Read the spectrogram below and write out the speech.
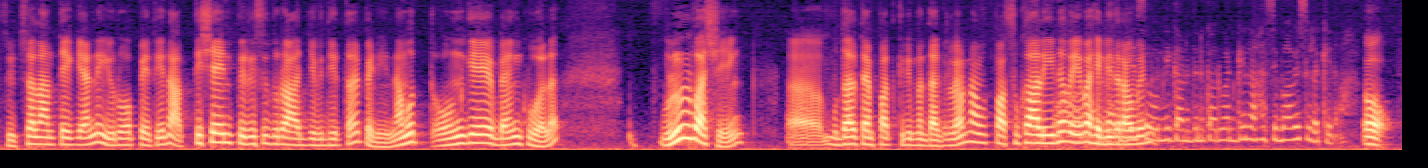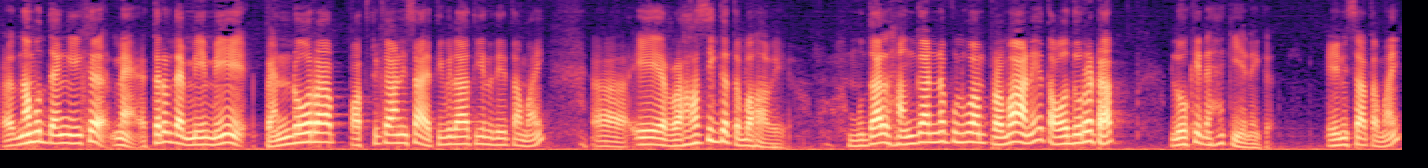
ස්විට්සලන්තය කියන්නේ යුරෝපය තියෙන අතිශයෙන් පිරිසිදු රාජ්‍ය විදිර්තම පෙනී නමුත් ඔවුන්ගේ බැංකුවල උළුල් වශයෙන් මුදල් තැන්පත් කිරීම දකරලා නමුත් පසුකාලීන ඒවා හෙළිදරවෙන් ඕ නමුත් දැන් ඒක නෑ. ඇතරම් දැ මේ පැන්ඩෝර පත්්‍රිකා නිසා ඇතිවෙලා තියෙන දේ තමයි ඒ රහසිගත භාවේ මුදල් හංගන්න පුළුවන් ප්‍රමාණය තවදුරටත් ලෝකෙ නැහැ කියන එක. ඒ නිසා තමයි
